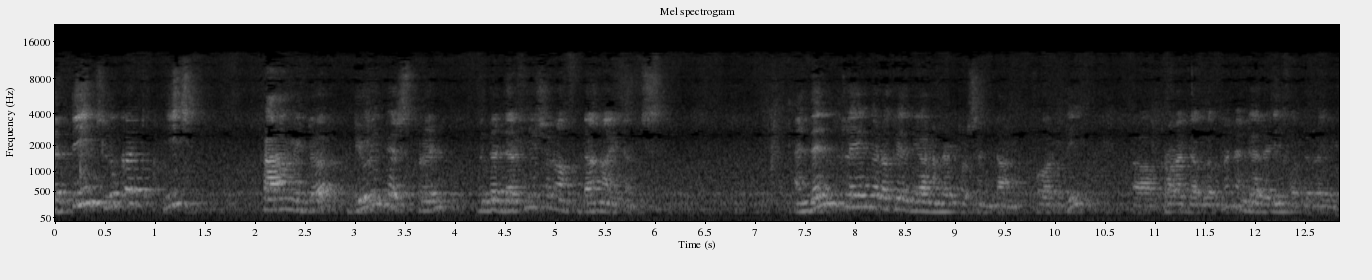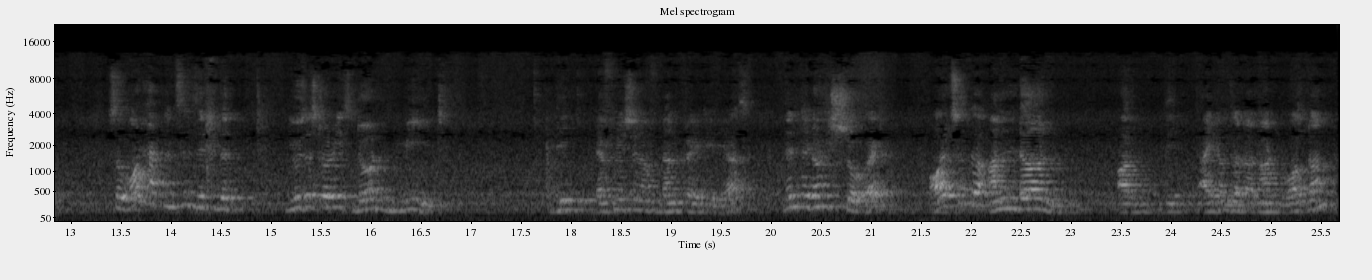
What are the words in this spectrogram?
the teams look at each parameter during their sprint with the definition of done items, and then claim that okay, they are 100% done for the uh, product development and they are ready for the review. So what happens is if the user stories don't meet the definition of done criteria, then they don't show it. Also the undone or the items that are not worked on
